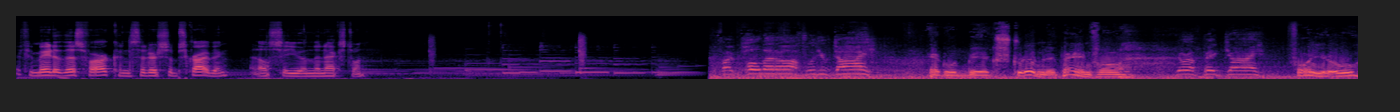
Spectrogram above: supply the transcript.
If you made it this far, consider subscribing, and I'll see you in the next one. If I pull that off, will you die? It would be extremely painful You're a big guy. for you.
